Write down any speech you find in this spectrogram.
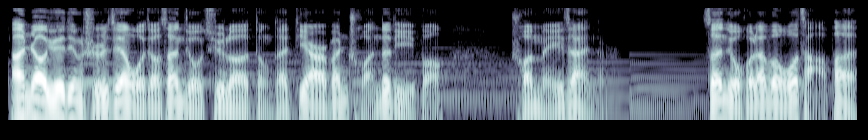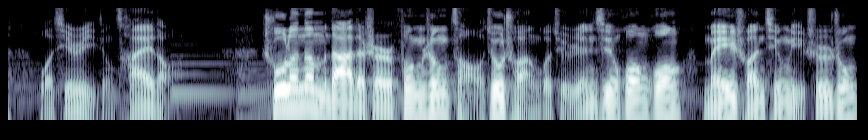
按照约定时间，我叫三九去了等待第二班船的地方，船没在那儿。三九回来问我咋办，我其实已经猜到了。出了那么大的事儿，风声早就传过去，人心惶惶，没船情理之中。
